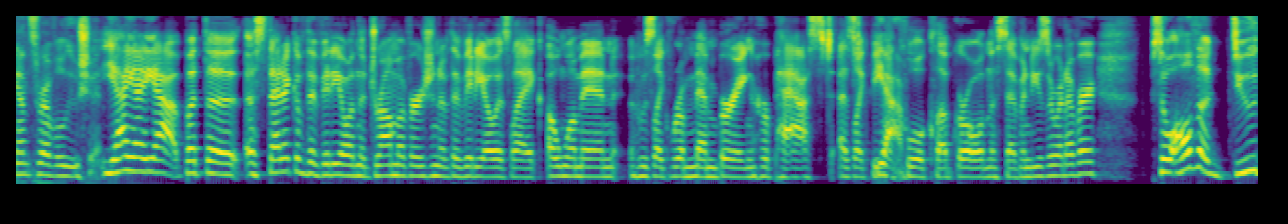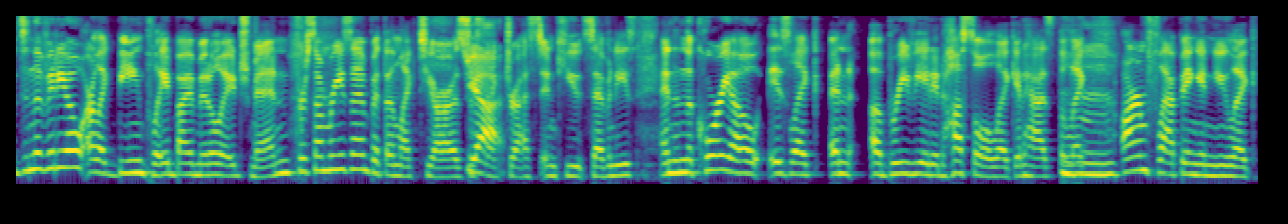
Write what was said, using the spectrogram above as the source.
Dance revolution. Yeah, yeah, yeah. But the aesthetic of the video and the drama version of the video is like a woman who's like remembering her past as like being Yeah. a cool club girl in the 70s or whatever. So all the dudes in the video are like being played by middle-aged men for some reason, but then like T-ara's just Yeah. like dressed in cute 70s. And then the choreo is like an abbreviated hustle. Like it has the Mm-hmm. like arm flapping and you like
